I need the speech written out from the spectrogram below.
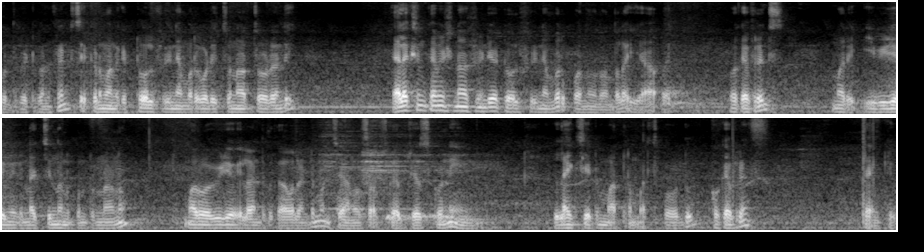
గుర్తుపెట్టుకోండి ఫ్రెండ్స్ ఇక్కడ మనకి టోల్ ఫ్రీ నెంబర్ కూడా ఇచ్చున్నారు చూడండి. Election commission of India toll free number పంతొమ్మిది వందల యాభై. ఓకే ఫ్రెండ్స్ మరి ఈ వీడియో మీకు నచ్చింది అనుకుంటున్నాను మరో వీడియో ఇలాంటిది కావాలంటే మన ఛానల్ సబ్స్క్రైబ్ చేసుకొని లైక్ చేయడం మాత్రం మర్చిపోవద్దు. ఓకే ఫ్రెండ్స్ థ్యాంక్ యూ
